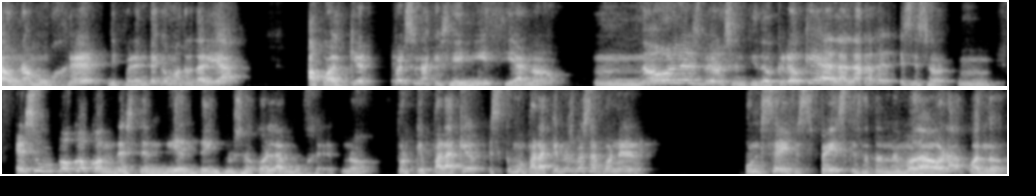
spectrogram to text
a una mujer diferente como trataría a cualquier persona que se inicia, ¿no? Mm, no les veo el sentido. Creo que a la larga es eso, mm, es un poco condescendiente incluso con la mujer, ¿no? Porque para qué, es como, ¿para qué nos vas a poner un safe space que está tan de moda ahora cuando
